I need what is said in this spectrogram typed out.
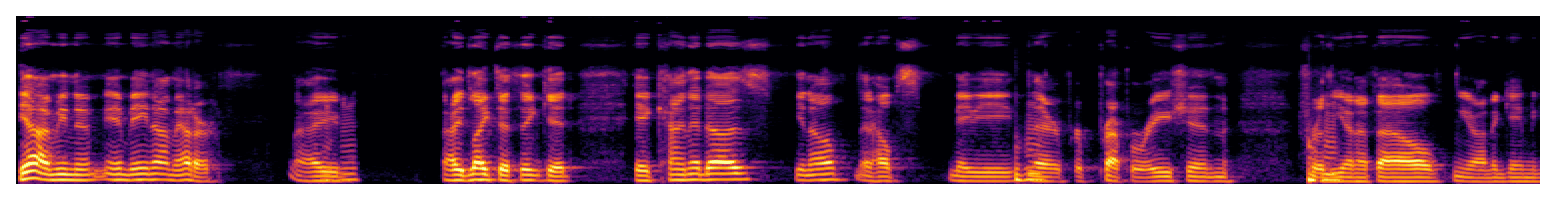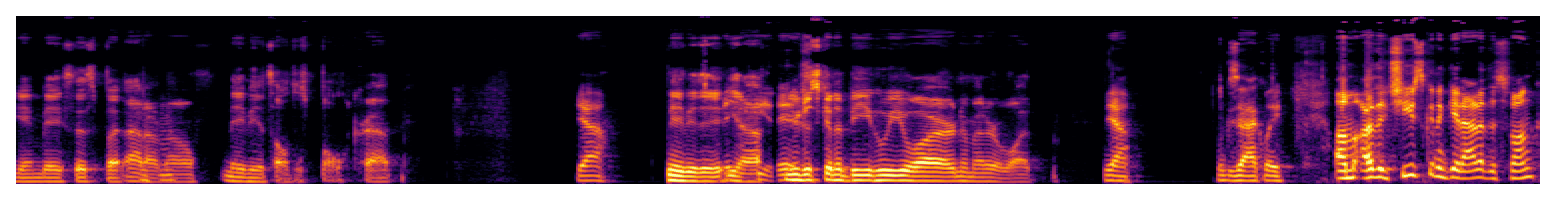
Yeah, I mean, it, it may not matter. I mm-hmm. I'd like to think it it kind of does. You know, it helps maybe mm-hmm. there for preparation for mm-hmm. the NFL. You know, on a game to game basis. But I don't mm-hmm. know. Maybe it's all just bull crap. Yeah. Maybe they, maybe yeah, you're just going to be who you are no matter what. Yeah, exactly. Um, are the Chiefs going to get out of this funk?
